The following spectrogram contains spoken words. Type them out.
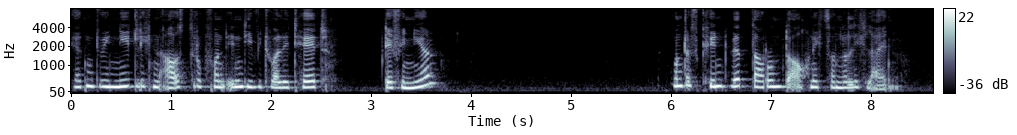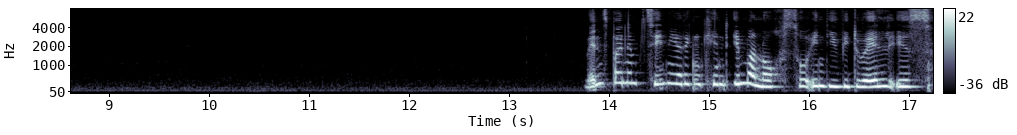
irgendwie niedlichen Ausdruck von Individualität definieren. Und das Kind wird darunter auch nicht sonderlich leiden. Wenn es bei einem zehnjährigen Kind immer noch so individuell ist,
